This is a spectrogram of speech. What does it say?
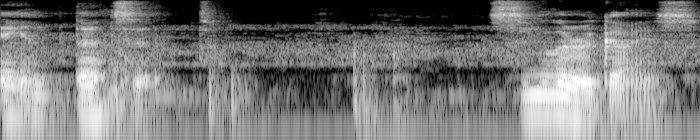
And that's it. See you later, guys.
